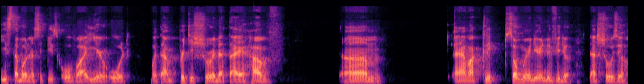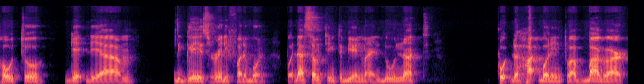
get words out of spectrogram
Easter bun recipe is over a year old, but I'm pretty sure that I have um, I have a clip somewhere during the video that shows you how to get the um, the glaze ready for the bun. But that's something to bear in mind. Do not put the hot bun into a bag or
